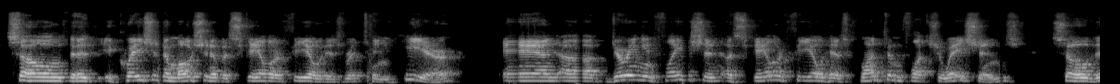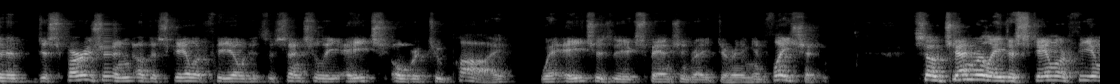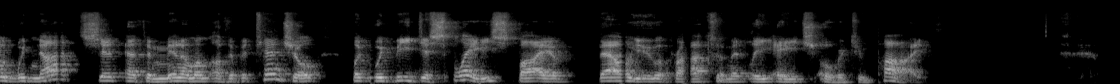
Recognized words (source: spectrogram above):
So the equation of motion of a scalar field is written here. And uh, during inflation, a scalar field has quantum fluctuations. So the dispersion of the scalar field is essentially h over 2 pi, where h is the expansion rate during inflation. So generally, the scalar field would not sit at the minimum of the potential, but would be displaced by a value approximately h over 2 pi.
